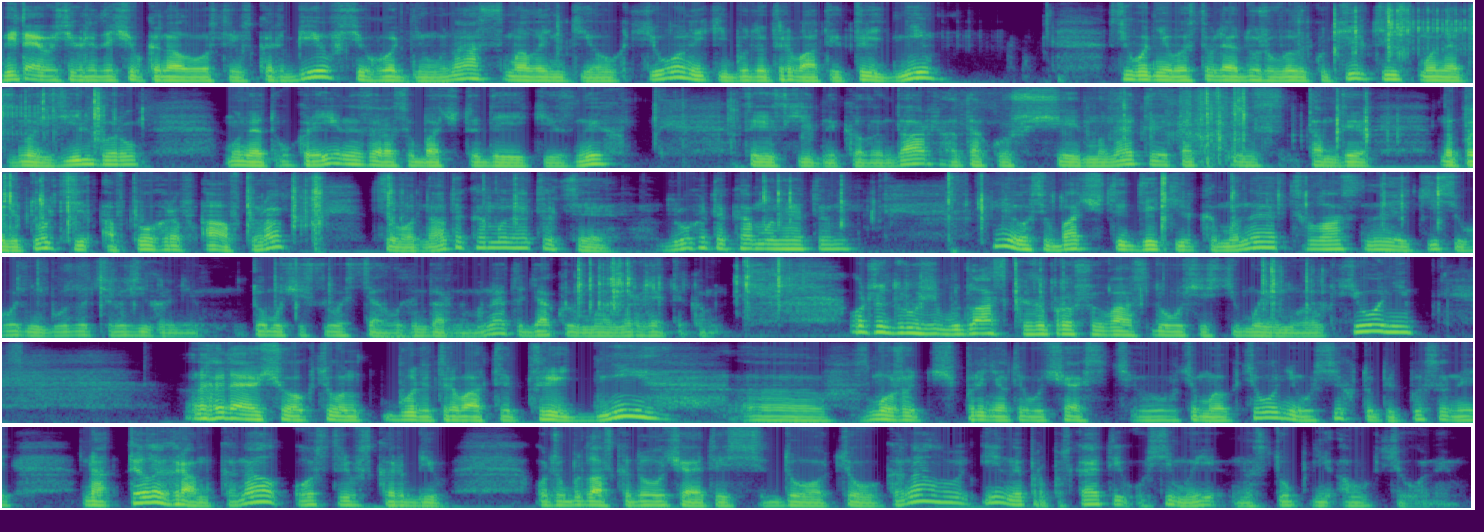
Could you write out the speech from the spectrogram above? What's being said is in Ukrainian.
Вітаю усіх глядачів каналу Острів Скарбів. Сьогодні у нас маленький аукціон, який буде тривати три дні. Сьогодні я виставляю дуже велику кількість монет з Нойзільберу, монет України. Зараз ви бачите деякі з них. Це є східний календар, а також ще й монети, так, там, де на палітурці автограф автора. Це одна така монета, це друга така монета. Ну і ось ви бачите декілька монет, власне, які сьогодні будуть розіграні. В тому числі ось ця легендарна монета. Дякуємо енергетикам. Отже, друзі, будь ласка, запрошую вас до участі в моєму аукціоні. Нагадаю, що аукціон буде тривати три дні. Е, Зможуть прийняти участь у цьому аукціоні усі, хто підписаний на телеграм-канал Острів Скарбів. Отже, будь ласка, долучайтесь до цього каналу і не пропускайте усі мої наступні аукціони.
